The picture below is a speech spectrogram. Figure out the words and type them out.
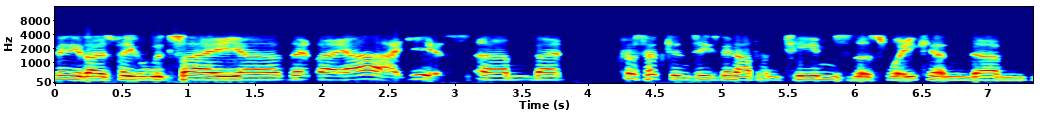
many of those people would say uh, that they are, yes. Um, but Chris Hipkins, he's been up in Thames this week and, um,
